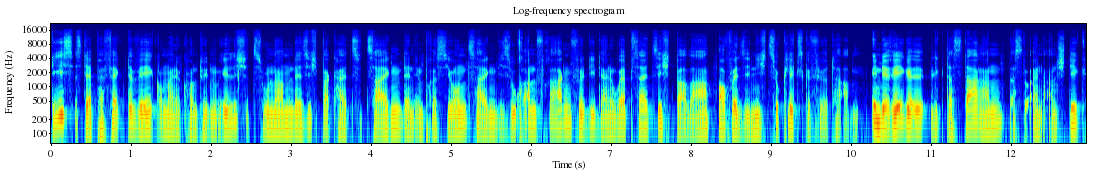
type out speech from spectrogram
Dies ist der perfekte Weg, um eine kontinuierliche Zunahme der Sichtbarkeit zu zeigen, denn Impressionen zeigen die Suchanfragen, für die deine Website sichtbar war, auch wenn sie nicht zu Klicks geführt haben. In der Regel liegt das daran, dass du einen Anstieg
